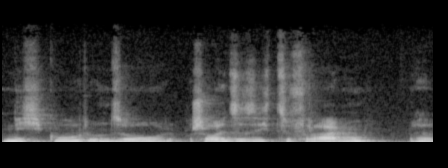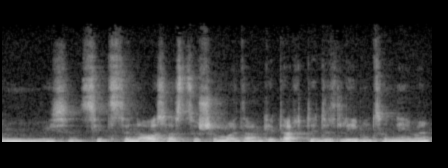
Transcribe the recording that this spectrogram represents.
nicht gut und so, scheuen sie sich zu fragen, ähm, wie sieht es denn aus, hast du schon mal daran gedacht, dir das Leben zu nehmen?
